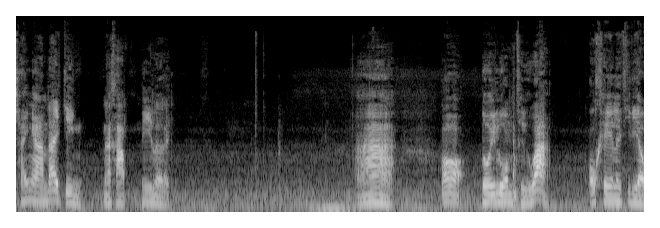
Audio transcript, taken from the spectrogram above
ใช้งานได้จริงนะครับ นี่เลยอ่าก็โดยรวมถือว่า โอเคเลยทีเดียว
